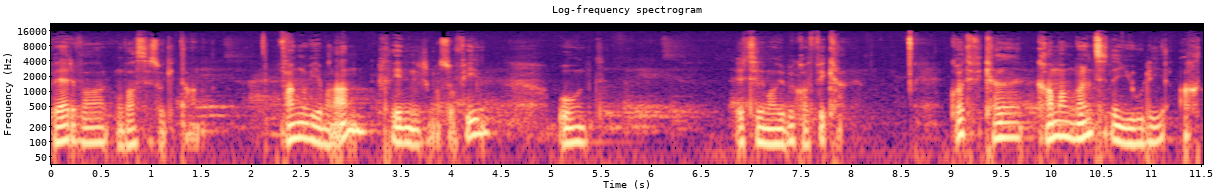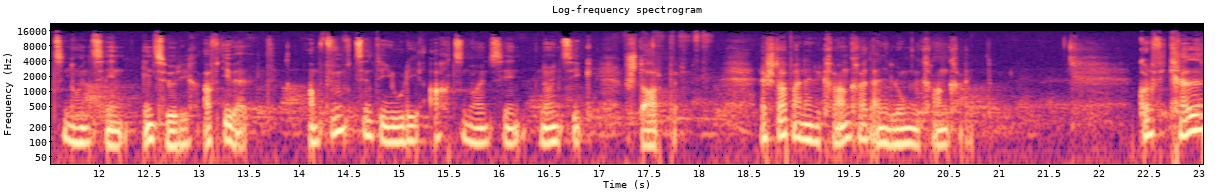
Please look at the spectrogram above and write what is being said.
wer er war und was er so getan hat. Fangen wir mal an, ich rede nicht mal so viel und erzähle mal über Gottfried Keller. Gottfried Keller kam am 19. Juli 1819 in Zürich auf die Welt. Am 15. Juli 1890 starb er. Er starb an einer Krankheit, einer Lungenkrankheit. Gottfried Keller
